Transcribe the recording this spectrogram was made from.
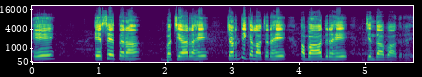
ਇਹ ਇਸੇ ਤਰ੍ਹਾਂ ਬਚਿਆ ਰਹੇ, ਚੜ੍ਹਦੀ ਕਲਾ 'ਚ ਰਹੇ, ਆਬਾਦ ਰਹੇ, ਜਿੰਦਾਬਾਦ ਰਹੇ।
